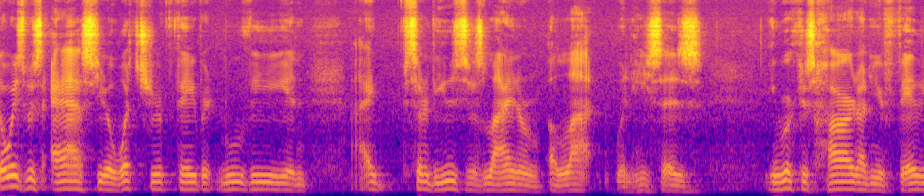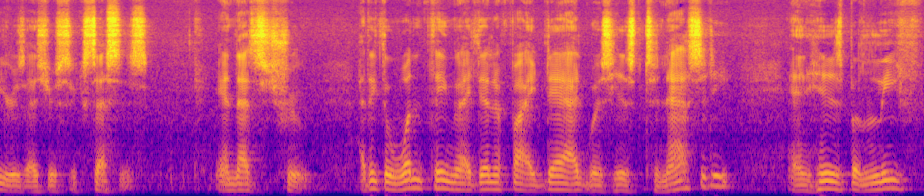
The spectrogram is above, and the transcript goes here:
always was asked, you know, what's your favorite movie? And I sort of used his line a, a lot when he says, you work as hard on your failures as your successes. And that's true. I think the one thing that identified Dad was his tenacity and his belief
